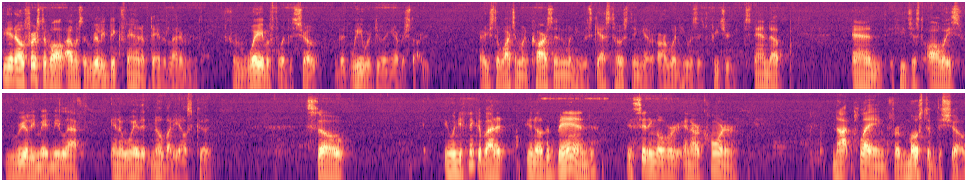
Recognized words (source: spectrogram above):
you know, first of all, I was a really big fan of David Letterman from way before the show that we were doing ever started. I used to watch him on Carson when he was guest hosting or, or when he was a featured stand-up, and he just always really made me laugh in a way that nobody else could. So when you think about it, you know, the band is sitting over in our corner not playing for most of the show.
